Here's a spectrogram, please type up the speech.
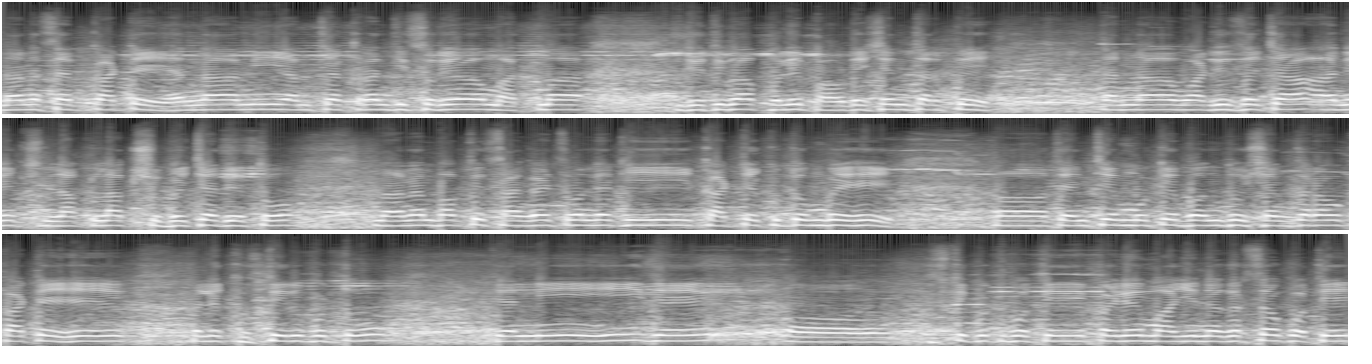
नानासाहेब काटे यांना आम्ही आमच्या क्रांतीसूर्य महात्मा ज्योतिबा फुले फाउंडेशनतर्फे त्यांना वाढदिवसाच्या अनेक लाख लाख शुभेच्छा देतो. नानांबाबतीत सांगायचं म्हणलं की काटे कुटुंब हे त्यांचे मोठे बंधू शंकरराव काटे हे पहिले कुस्तीपटू त्यांनीही जे अ, होते पहिले माजी नगरसेवक होते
